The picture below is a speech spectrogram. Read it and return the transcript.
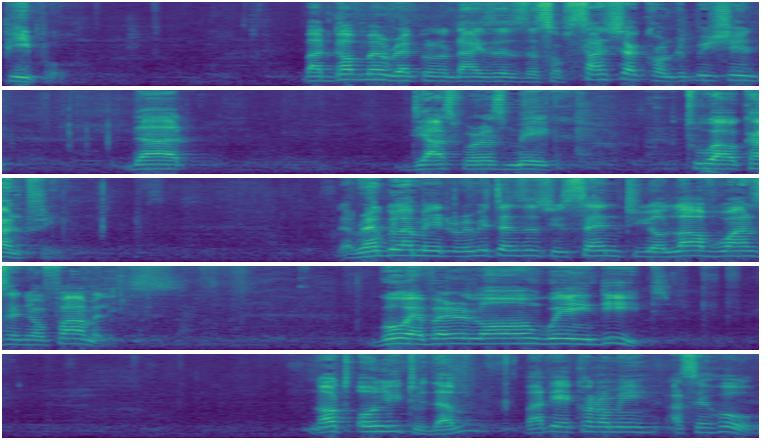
people. But government recognizes the substantial contribution that diasporas make to our country. The regular remittances you send to your loved ones and your families go a very long way indeed. Not only to them, but the economy as a whole.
